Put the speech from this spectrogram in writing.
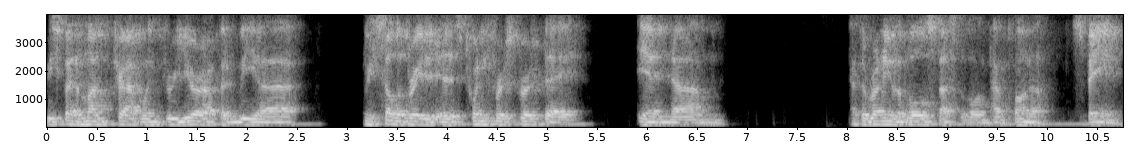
we spent a month traveling through Europe, and we uh, we celebrated his 21st birthday in um, at the Running of the Bulls Festival in Pamplona, Spain,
